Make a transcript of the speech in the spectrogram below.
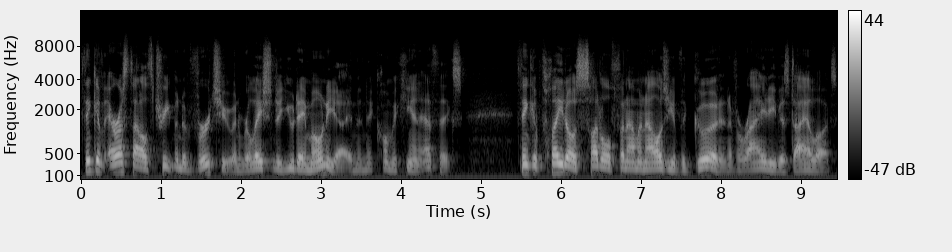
Think of Aristotle's treatment of virtue in relation to eudaimonia in the Nicomachean Ethics. Think of Plato's subtle phenomenology of the good in a variety of his dialogues.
